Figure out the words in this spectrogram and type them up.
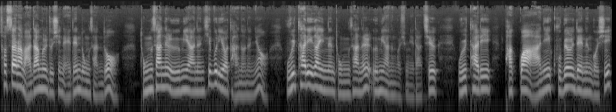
첫사람 아담을 두신 에덴 동산도 동산을 의미하는 히브리어 단어는요, 울타리가 있는 동산을 의미하는 것입니다. 즉, 울타리 밖과 안이 구별되는 것이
